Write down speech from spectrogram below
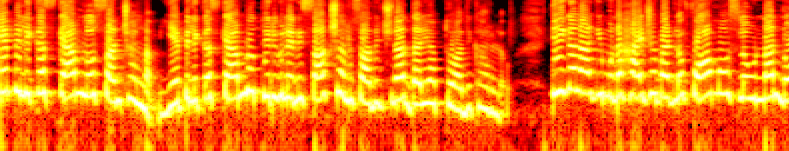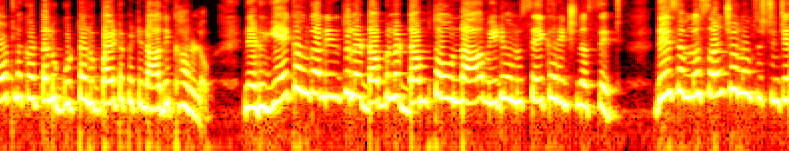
ఏపీ లిక్క స్కామ్లో సంచలనం. ఏపీ లిక్క స్కామ్లో తిరుగులేని సాక్ష్యాలు సాధించిన దర్యాప్తు అధికారులు. తీగలాగి ఉన్న హైదరాబాద్లో ఫామ్ హౌస్లో ఉన్న నోట్ల కట్టలు గుట్టలు బయటపెట్టిన అధికారులు. నేడు ఏకంగా నిందితుల డబ్బుల డంప్తో ఉన్న వీడియోలు సేకరించిన సిట్. దేశంలో సంచలనం సృష్టించే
